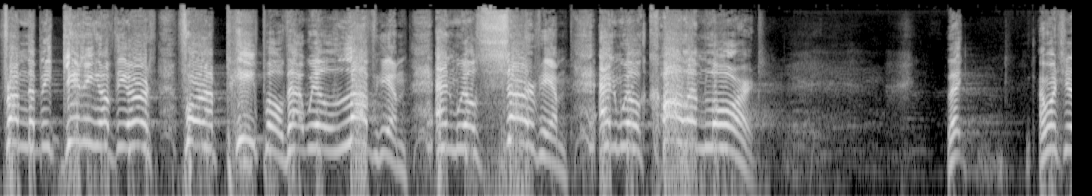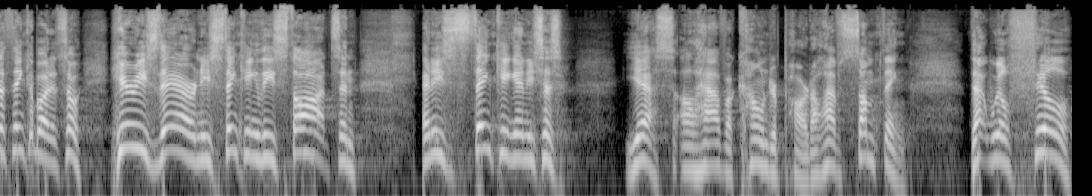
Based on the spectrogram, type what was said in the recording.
from the beginning of the earth for a people that will love Him and will serve Him and will call Him Lord. I want you to think about it. So here He's there and He's thinking these thoughts and, and He's thinking and He says, Yes, I'll have a counterpart, I'll have something that will fill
